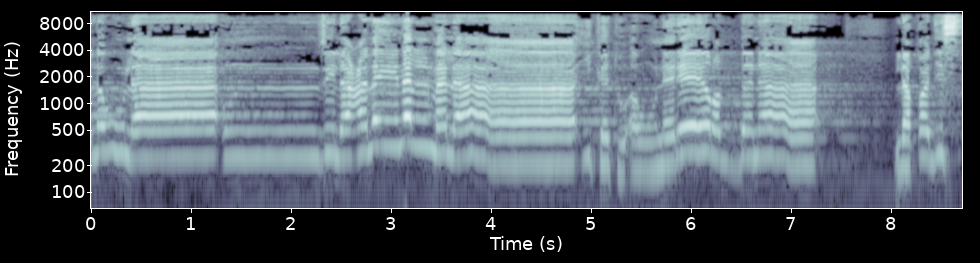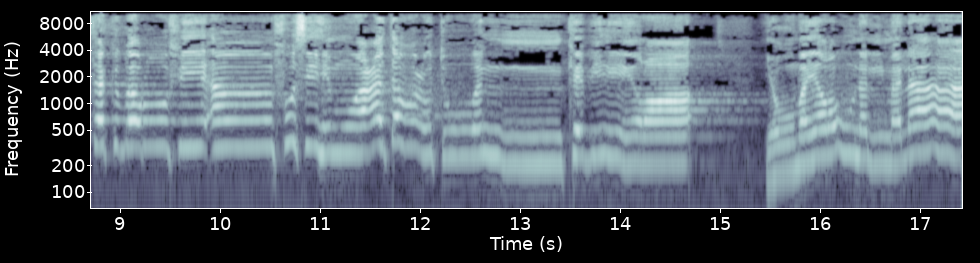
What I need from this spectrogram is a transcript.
لولا أنزل علينا الملائكة أو نري ربنا. لقد استكبروا في أنفسهم وعتوا عتوا كبيرا. يوم يرون الملائكة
